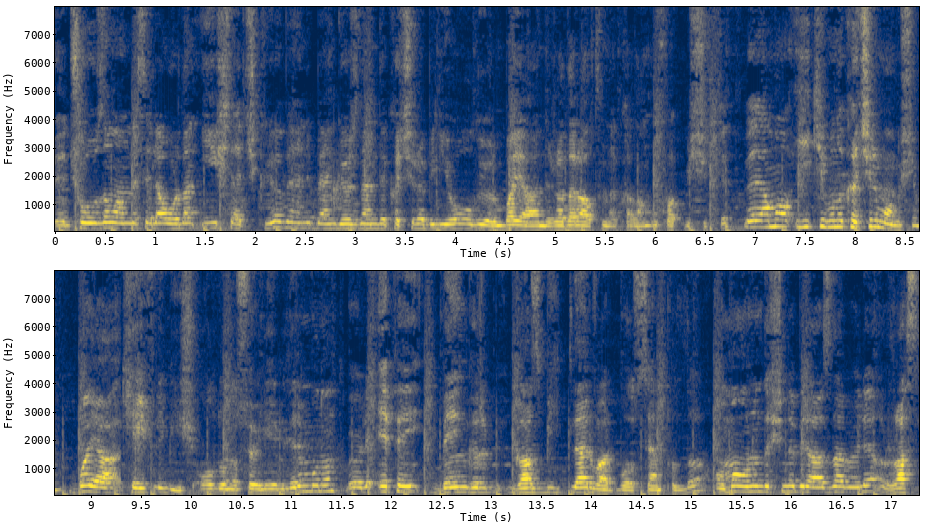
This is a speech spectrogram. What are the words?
E, çoğu zaman mesela oradan iyi işler çıkıyor ve hani ben gözden de kaçırabiliyor oluyorum. Bayağı hani radar altında kalan ufak bir şirket. Ve ama iyi ki bunu kaçırmamışım. Bayağı keyifli bir iş olduğunu söyleyebilirim bunun. Böyle epey banger gaz beatler var bol sample'da. Ama onun dışında biraz daha böyle Ras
